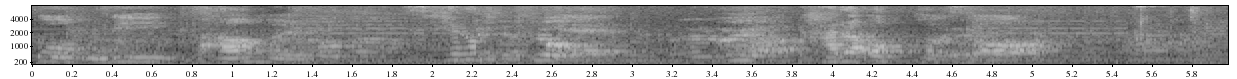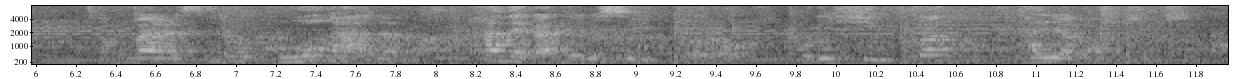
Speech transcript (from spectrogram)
또 우리 마음을 이렇게 어, 갈아엎어서 정말 새로 부흥하는 한 해가 될 수 있도록 우리 힘껏 달려가 보십시다.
